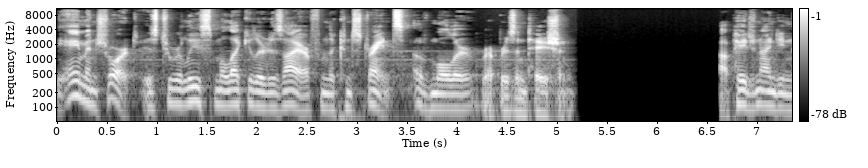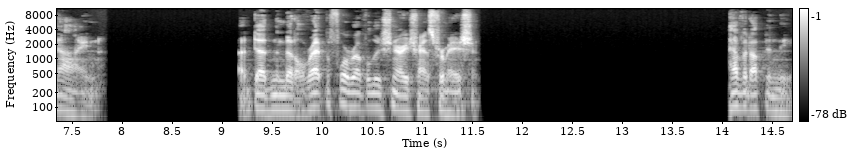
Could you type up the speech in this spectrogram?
The aim, in short, is to release molecular desire from the constraints of molar representation. Uh, page 99 uh, dead in the middle, right before revolutionary transformation. Have it up in the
